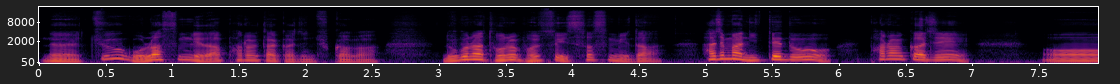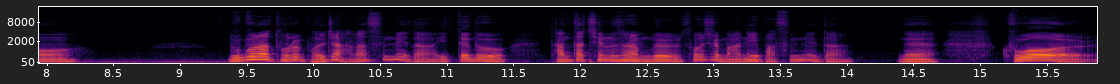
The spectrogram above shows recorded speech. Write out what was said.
네 쭉 올랐습니다. 8월 달까지는 주가가. 누구나 돈을 벌 수 있었습니다. 하지만 이때도 8 월까지 어 누구나 돈을 벌지 않았습니다. 이때도 단타 치는 사람들 손실 많이 봤습니다. 네. 9월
